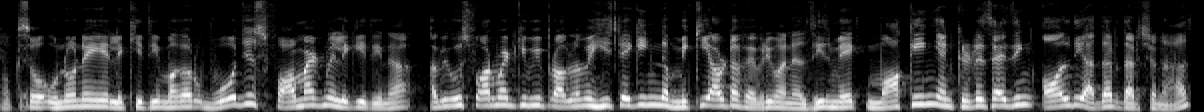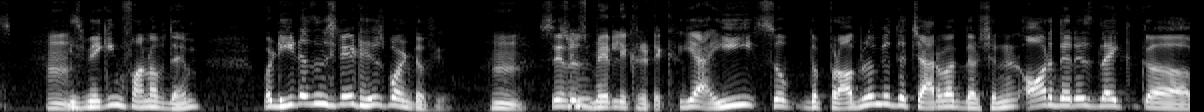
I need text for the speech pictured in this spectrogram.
Jayarashi, okay. So उन्होंने ये लिखी थी मगर वो जिस फॉर्मेट में लिखी थी ना अभी उस फॉर्मेट की भी प्रॉब्लम है। He is taking the mickey out of everyone else is make mocking and criticising all the other darshanas he is making fun of them but he doesn't state his point of view So so is merely critic yeah he so the problem with the charvak darshan or there is like uh,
